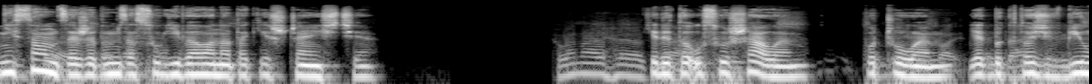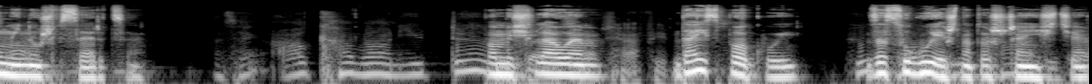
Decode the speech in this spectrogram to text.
Nie sądzę, żebym zasługiwała na takie szczęście. Kiedy to usłyszałem, poczułem, jakby ktoś wbił mi nóż w serce. Pomyślałem, daj spokój, zasługujesz na to szczęście.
